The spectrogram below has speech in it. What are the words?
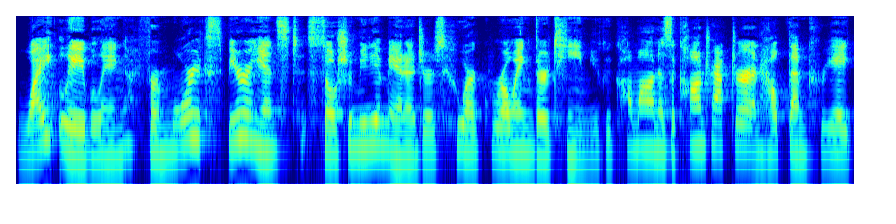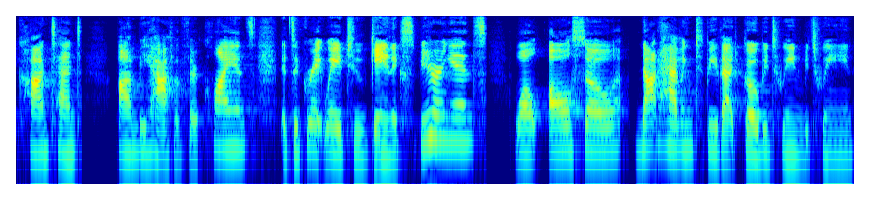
White labeling for more experienced social media managers who are growing their team. You could come on as a contractor and help them create content on behalf of their clients. It's a great way to gain experience while also not having to be that go between between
